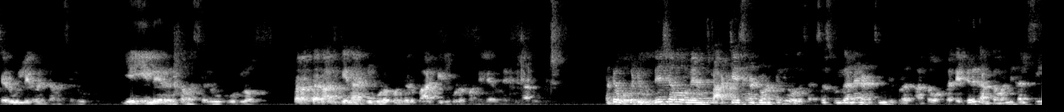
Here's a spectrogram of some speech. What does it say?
చెరువులు లేవని సమస్యలు ఏఈ లేరని సమస్యలు ఊర్లో. తర్వాత రాజకీయ నాయకులు కూడా కొందరు పార్టీలు కూడా కొన్ని లేవనెత్తినారు అంటే ఒకటి ఉద్దేశము మేము స్టార్ట్ చేసినటువంటిది ఒక సక్సెస్ఫుల్గానే నడిచింది. అంత ఒక్క దగ్గరికి అంతమంది కలిసి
